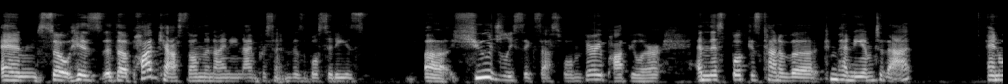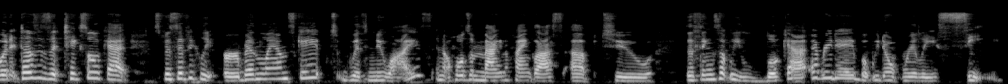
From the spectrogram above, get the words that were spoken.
and so his the podcast on the 99% Invisible City is uh, hugely successful and very popular. And this book is kind of a compendium to that. And what it does is it takes a look at specifically urban landscapes with new eyes, and it holds a magnifying glass up to the things that we look at every day, but we don't really see.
